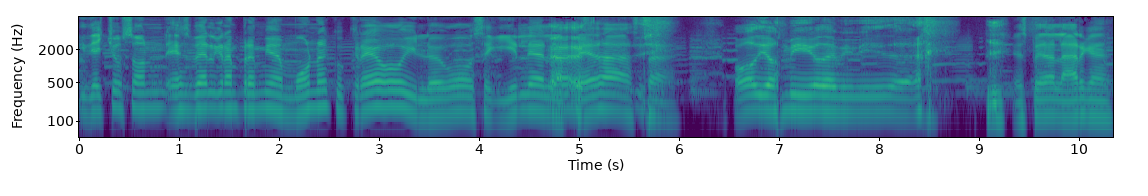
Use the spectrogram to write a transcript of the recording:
Y de hecho son es ver el Gran Premio de Mónaco, creo, y luego seguirle a la Ah, peda hasta... Oh, Dios mío de mi vida. es peda larga.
